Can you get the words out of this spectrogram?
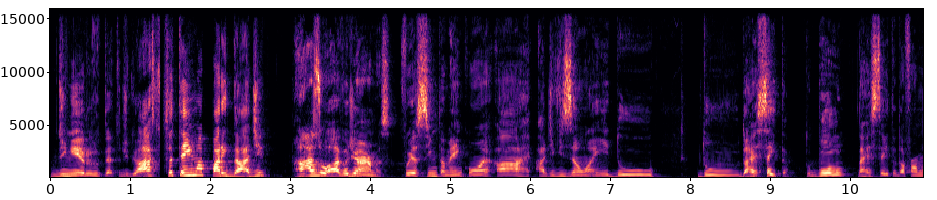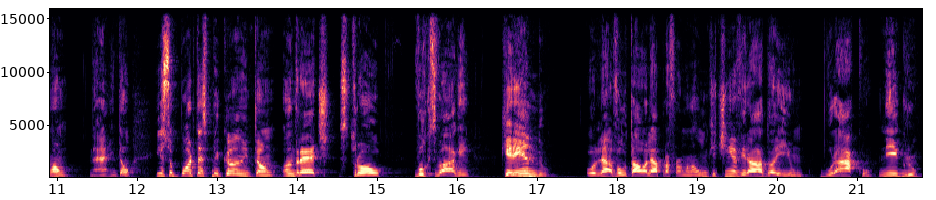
dinheiro do teto de gastos, você tem uma paridade razoável de armas. Foi assim também com a, a, a divisão aí do do, da receita, do bolo da receita da Fórmula 1. Né? Então, isso pode estar explicando então Andretti, Stroll, Volkswagen querendo olhar, voltar a olhar para a Fórmula 1 que tinha virado aí um buraco negro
